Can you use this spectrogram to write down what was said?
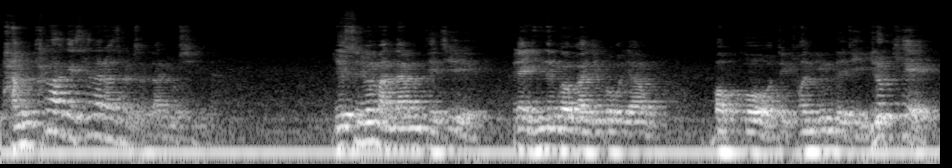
방탕하게 생활하는 것입니다. 예수님을 만나면 되지. 그냥 있는 거 가지고 그냥 먹고 어떻게 견디면 되지. 이렇게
